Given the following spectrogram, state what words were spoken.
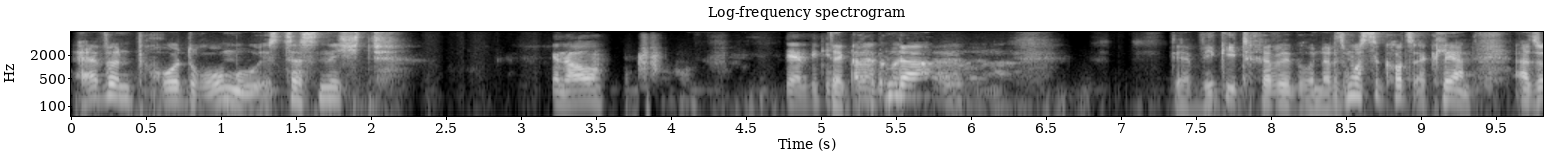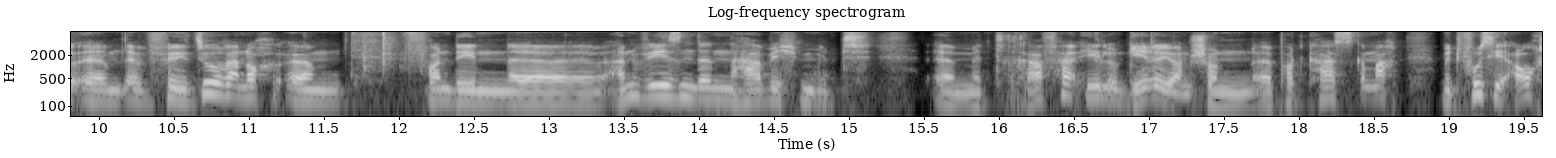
Evan Prodromu, ist das nicht? Genau. Der, Wiki der Gründer. Der Wiki-Travel-Gründer. Das musst du kurz erklären. Also ähm, für die Zuhörer noch ähm, von den äh, Anwesenden habe ich mit äh, mit Raphael und Gerion schon äh, Podcasts gemacht, mit Fussi auch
